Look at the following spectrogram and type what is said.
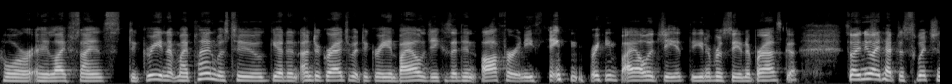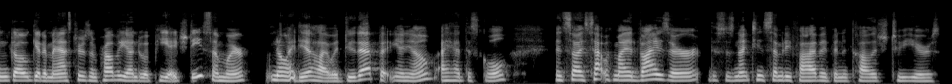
for a life science degree. And my plan was to get an undergraduate degree in biology because I didn't offer anything in marine biology at the University of Nebraska. So I knew I'd have to switch and go get a master's and probably onto a PhD somewhere. No idea how I would do that, but you know, I had this goal. And so I sat with my advisor. This was 1975. I'd been in college two years.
